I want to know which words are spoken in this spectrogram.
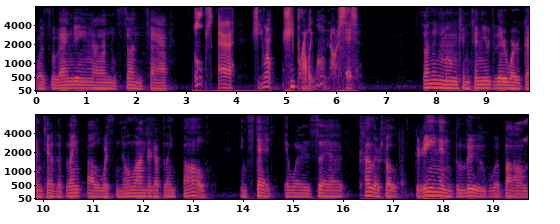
was landing on Sun's half. Oops. Uh, she won't. She probably won't notice it. Sun and Moon continued their work until the blank ball was no longer a blank ball. Instead, it was a colorful green and blue ball.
